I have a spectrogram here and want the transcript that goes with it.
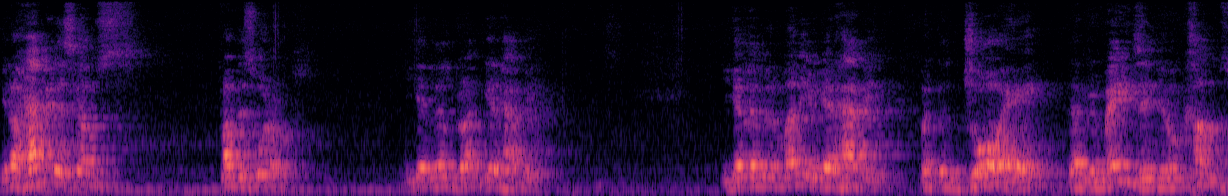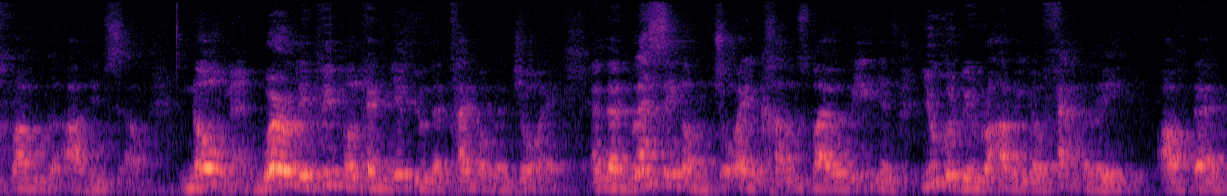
You know, happiness comes from this world. You get a little drunk, get happy. You get a little bit of money, you get happy. But the joy that remains in you comes from God Himself. No Amen. worldly people can give you that type of a joy. And that blessing of joy comes by obedience. You could be robbing your family of that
